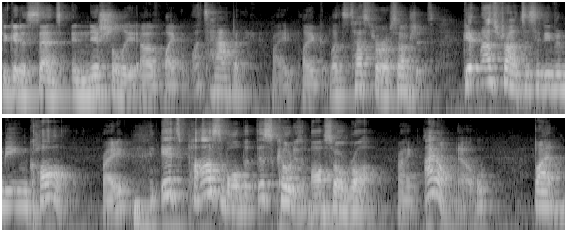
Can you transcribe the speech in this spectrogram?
to get a sense initially of like what's happening, right? Like let's test our assumptions. Get restaurants is it even being called, right? It's possible that this code is also wrong, right? I don't know, but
